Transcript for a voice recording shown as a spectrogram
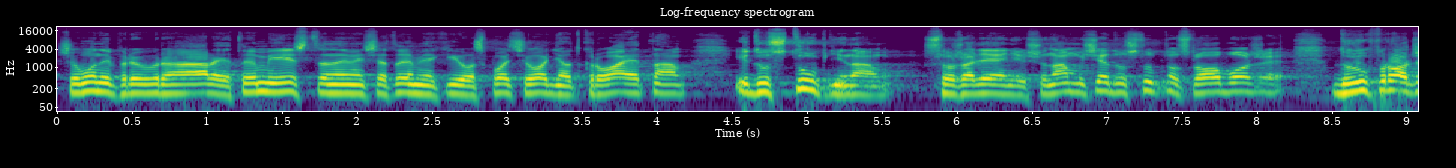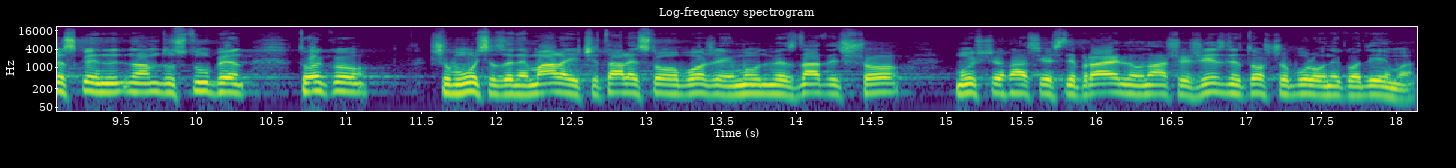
щоб ми не приберігали тими істинами, святими, які Господь сьогодні відкриває нам і доступні нам, сожалению, що нам ще доступно Слово Боже, Дух Пророческий нам доступен, тільки щоб ми все займали і читали Слово Боже, і ми будемо знати, що тому що у нас є неправильно в нашій житті то, що було у Никодима.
